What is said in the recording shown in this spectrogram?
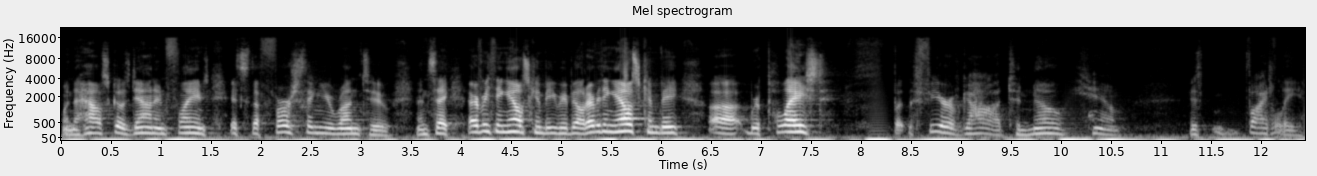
When the house goes down in flames, it's the first thing you run to and say, everything else can be rebuilt, everything else can be uh, replaced. But the fear of God, to know Him, is vitally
